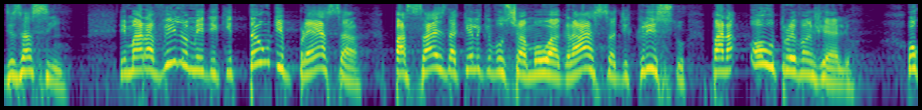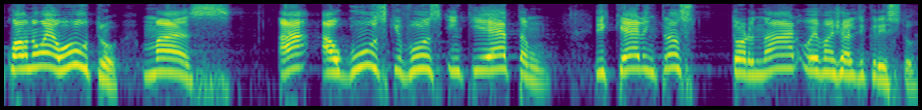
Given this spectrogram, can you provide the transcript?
diz assim: E maravilho-me de que tão depressa passais daquele que vos chamou a graça de Cristo para outro evangelho, o qual não é outro, mas há alguns que vos inquietam e querem transtornar o evangelho de Cristo.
